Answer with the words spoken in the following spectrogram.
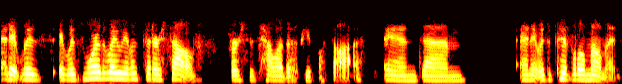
and it was it was more the way we looked at ourselves versus how other people saw us. And um, and it was a pivotal moment.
